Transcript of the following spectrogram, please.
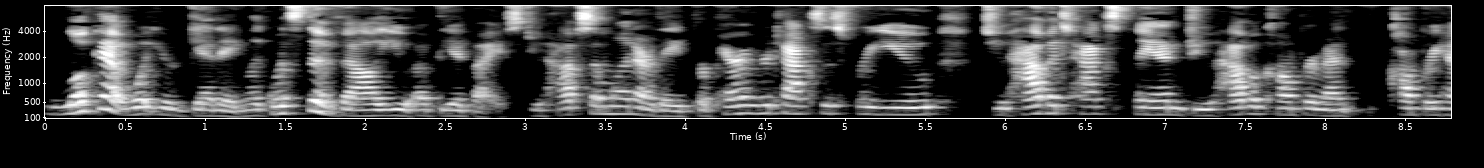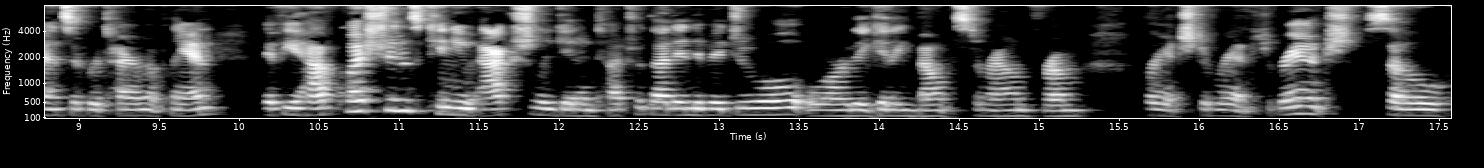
Look at what you're getting. Like, what's the value of the advice? Do you have someone? Are they preparing your taxes for you? Do you have a tax plan? Do you have a comprehensive retirement plan? If you have questions, can you actually get in touch with that individual or are they getting bounced around from branch to branch to branch? So,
